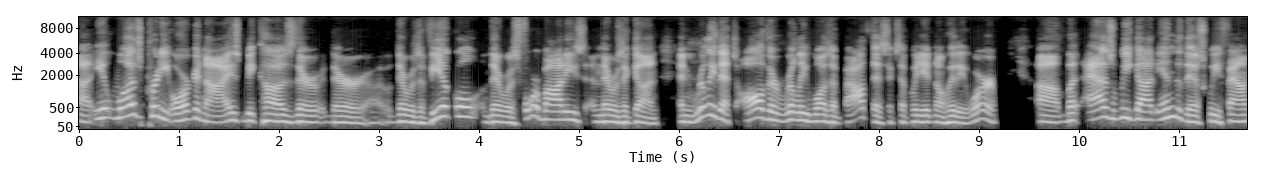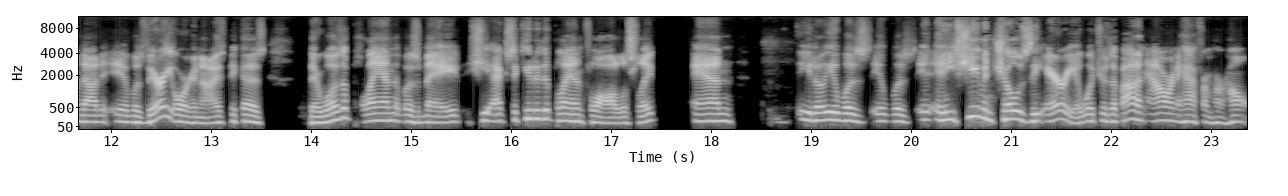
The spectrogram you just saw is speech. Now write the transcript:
uh, it was pretty organized because there there uh, there was a vehicle there was four bodies and there was a gun. And really that's all there really was about this except we didn't know who they were. Uh, but as we got into this we found out it was very organized because there was a plan that was made. She executed the plan flawlessly and you know it was it was it, and she even chose the area which was about an hour and a half from her home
